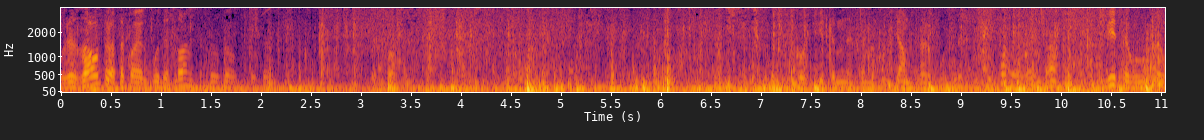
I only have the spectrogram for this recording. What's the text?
Вже завтра, таке, як буде сонце, то завтра. Сковчити мене тими ковчами зараз буде. Вітер влупив.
